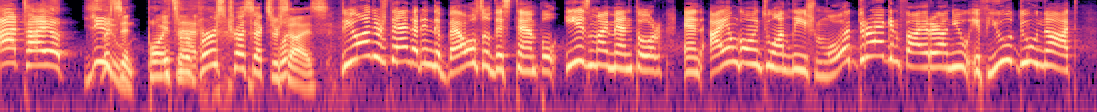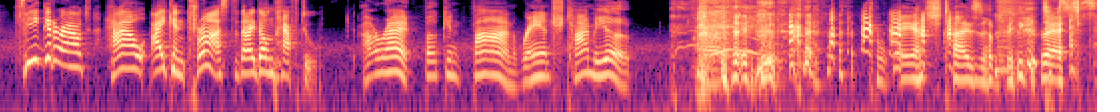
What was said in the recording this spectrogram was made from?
I tie up you. Listen, Points it's a reverse trust exercise. Do you understand that in the bowels of this temple is my mentor, and I am going to unleash more dragon fire on you if you do not figure out how I can trust that I don't have to. All right, fucking fine. Ranch, tie me up. Ranch ties up Big Rex.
